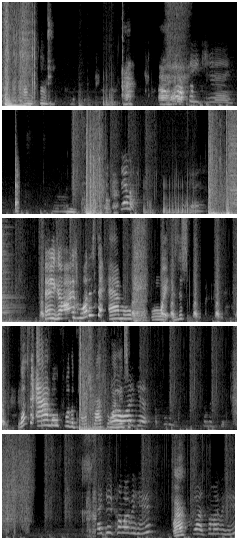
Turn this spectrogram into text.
I'm sorry. Huh? Um, Oh, what PJ. up? Okay. Damn it. Hey guys, what is the ammo? Oh wait, is this? What's the ammo for the pulse rifle? I Oh, need to. I get. Hey, dude, come over here. Where? Guys, come over here.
